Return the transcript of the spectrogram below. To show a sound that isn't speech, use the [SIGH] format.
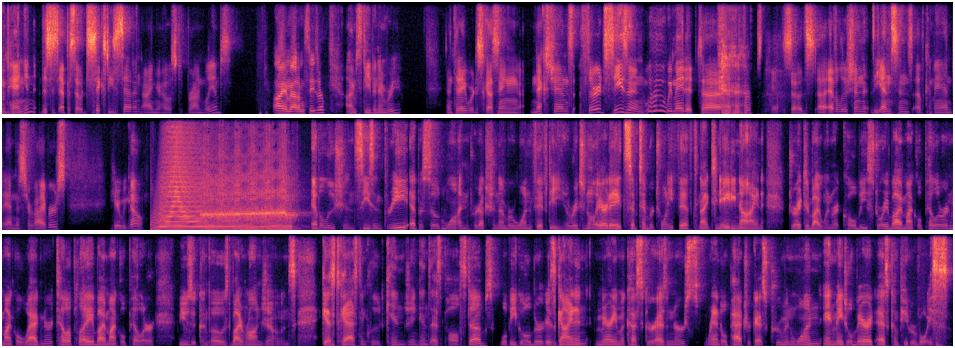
Companion. This is episode 67. I'm your host, Brian Williams. I am Adam Caesar. I'm Stephen Embry. And today we're discussing Next Gen's third season. Woohoo, we made it. Uh, [LAUGHS] first three episodes uh, Evolution, The Ensigns of Command, and The Survivors. Here we go. Evolution, Season 3, Episode 1, Production Number 150. Original air date September 25th, 1989. Directed by Winrich Kolbe. Story by Michael Piller and Michael Wagner. Teleplay by Michael Piller. Music composed by Ron Jones. Guest cast include Ken Jenkins as Paul Stubbs, Whoopi Goldberg as Guinan, Mary McCusker as Nurse, Randall Patrick as Crewman 1, and Majel Barrett as Computer Voice.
